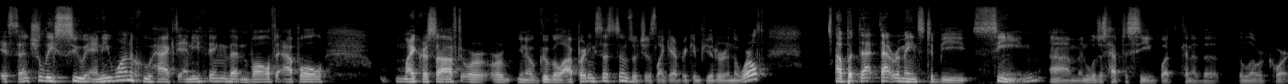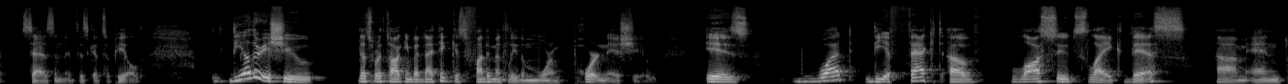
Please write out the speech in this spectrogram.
essentially sue anyone who hacked anything that involved Apple Microsoft or, or you know Google operating systems, which is like every computer in the world. Uh, but that that remains to be seen, um, and we'll just have to see what kind of the, the lower court says and if this gets appealed. The other issue that's worth talking about, and I think is fundamentally the more important issue, is what the effect of lawsuits like this um, and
